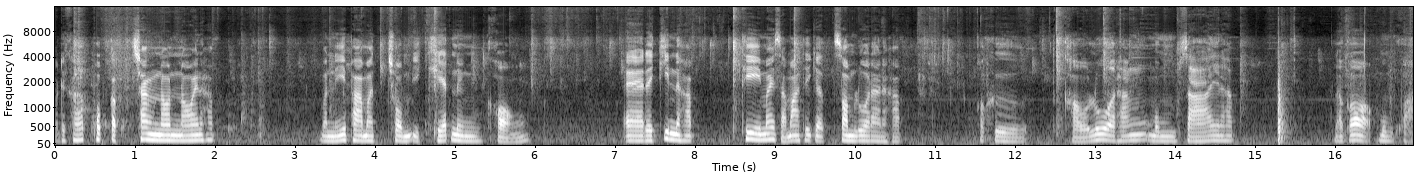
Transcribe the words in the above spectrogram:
สวัสดีครับ พบกับช่างนอนน้อยนะครับ วันนี้พามาชมอีกเคสหนึ่งของแอร์ไดกินนะครับ ที่ไม่สามารถที่จะซ่อมรั่วได้นะครับ ก็คือเขารั่วทั้งมุมซ้ายนะครับ แล้วก็มุมขวา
